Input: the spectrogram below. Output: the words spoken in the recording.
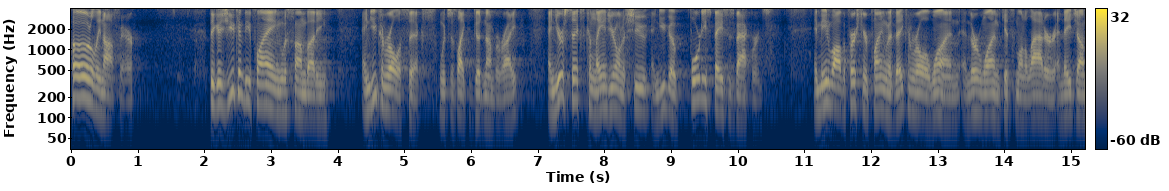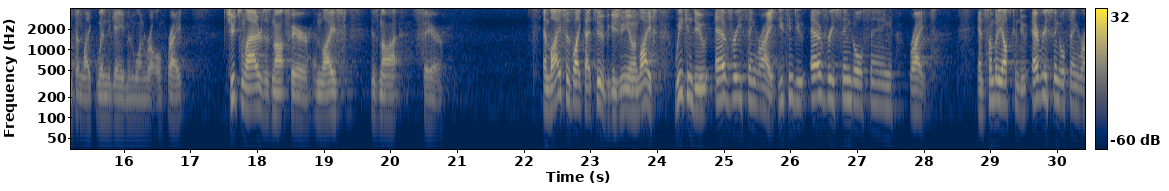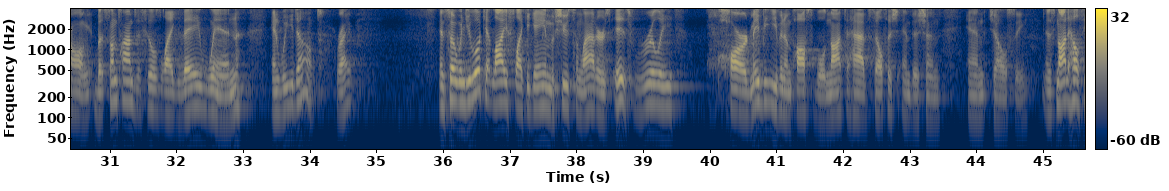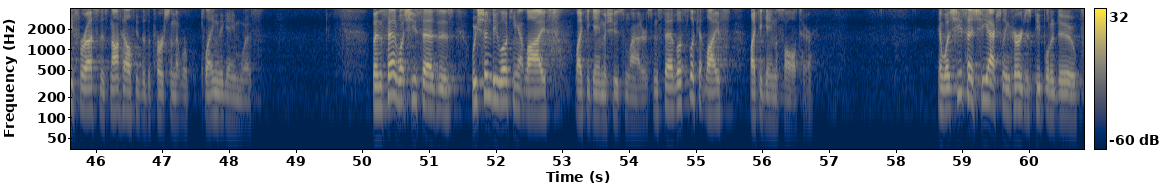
Totally not fair. Because you can be playing with somebody and you can roll a six, which is like a good number, right? And your six can land you on a chute and you go 40 spaces backwards. And meanwhile, the person you're playing with, they can roll a one, and their one gets them on a ladder, and they jump and like win the game in one roll, right? Chutes and ladders is not fair, and life is not fair. And life is like that too, because you know, in life, we can do everything right. You can do every single thing right. And somebody else can do every single thing wrong, but sometimes it feels like they win and we don't, right? And so when you look at life like a game of Chutes and Ladders, it's really hard, maybe even impossible, not to have selfish ambition and jealousy. And it's not healthy for us, and it's not healthy to the person that we're playing the game with. But instead, what she says is we shouldn't be looking at life like a game of Chutes and Ladders. Instead, let's look at life like a game of solitaire. And what she says she actually encourages people to do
